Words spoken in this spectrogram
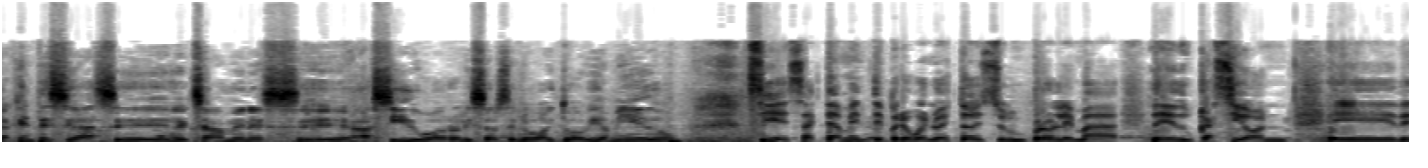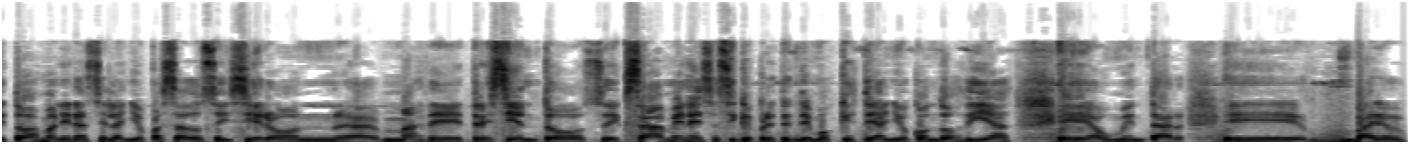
¿La gente se hace el examen? ¿Es eh, asiduo a realizárselo? ¿Hay todavía miedo? Sí, exactamente, pero bueno, esto es un problema de educación. Eh, de todas maneras, el año pasado se hicieron eh, más de 300 exámenes, así que pretendemos que este año con dos días eh, aumentar. Eh, varios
